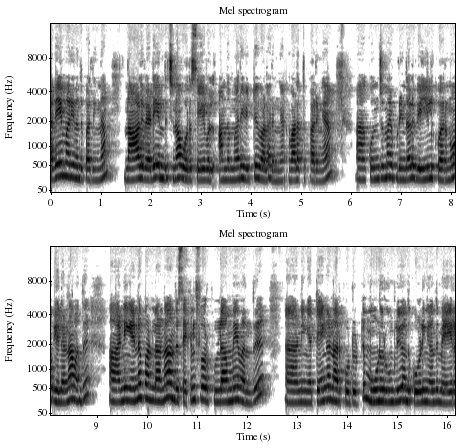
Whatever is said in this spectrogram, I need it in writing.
அதே மாதிரி வந்து பார்த்திங்கன்னா நாலு விடை இருந்துச்சுன்னா ஒரு சேவல் அந்த மாதிரி விட்டு வளருங்க வளர்த்து பாருங்கள் கொஞ்சமாக எப்படி இருந்தாலும் வெயிலுக்கு வரணும். இல்லைன்னா வந்து நீங்கள் என்ன பண்ணலான்னா அந்த செகண்ட் ஃப்ளோர் ஃபுல்லாமே வந்து நீங்கள் தேங்காய் நார் போட்டுவிட்டு மூணு ரூம்லேயும் அந்த கோழிங்க வந்து மேயிற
